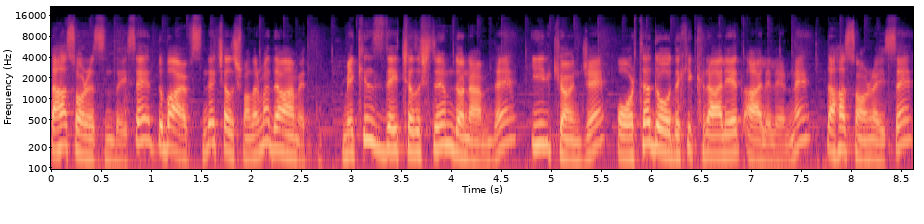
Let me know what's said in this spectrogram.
daha sonrasında ise Dubai ofisinde çalışmalarıma devam ettim. McKinsey'de çalıştığım dönemde ilk önce Orta Doğu'daki kraliyet ailelerine, daha sonra ise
